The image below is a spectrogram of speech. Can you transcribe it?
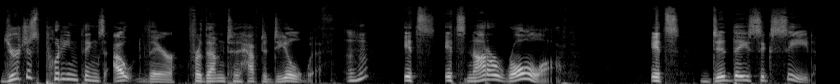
you're just putting things out there for them to have to deal with. Mm-hmm. It's it's not a roll off. It's did they succeed?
